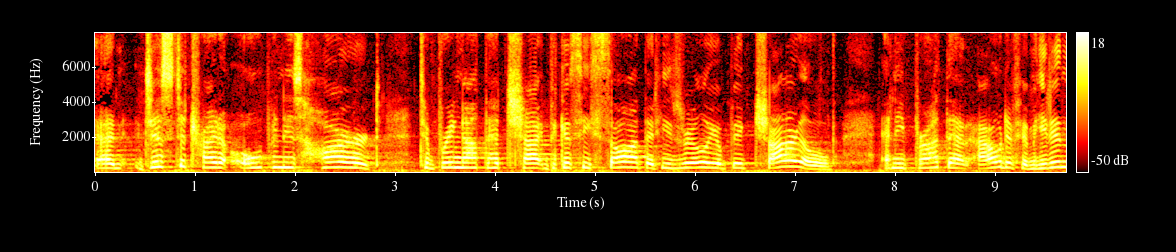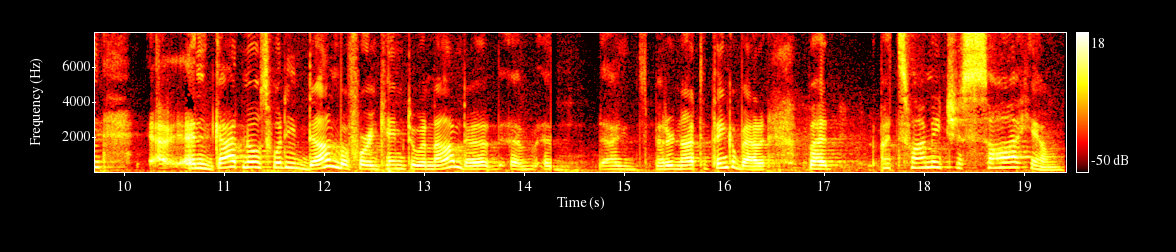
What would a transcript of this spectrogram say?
And just to try to open his heart to bring out that child, because he saw that he's really a big child. And he brought that out of him. He didn't, uh, and God knows what he'd done before he came to Ananda. Uh, uh it's better not to think about it. But, but Swami just saw him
